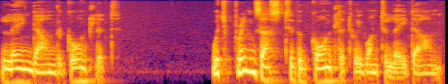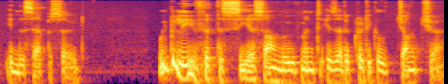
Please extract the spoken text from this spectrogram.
Laying down the gauntlet. Which brings us to the gauntlet we want to lay down in this episode. We believe that the CSR movement is at a critical juncture.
